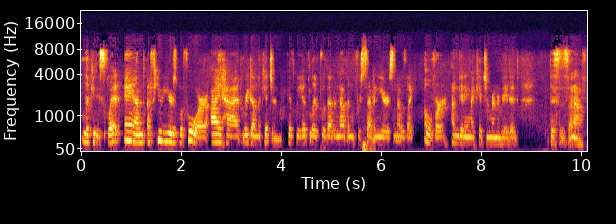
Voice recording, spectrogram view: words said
lickety split. And a few years before, I had redone the kitchen because we had lived without an oven for seven years. And I was like, over, I'm getting my kitchen renovated. This is enough.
